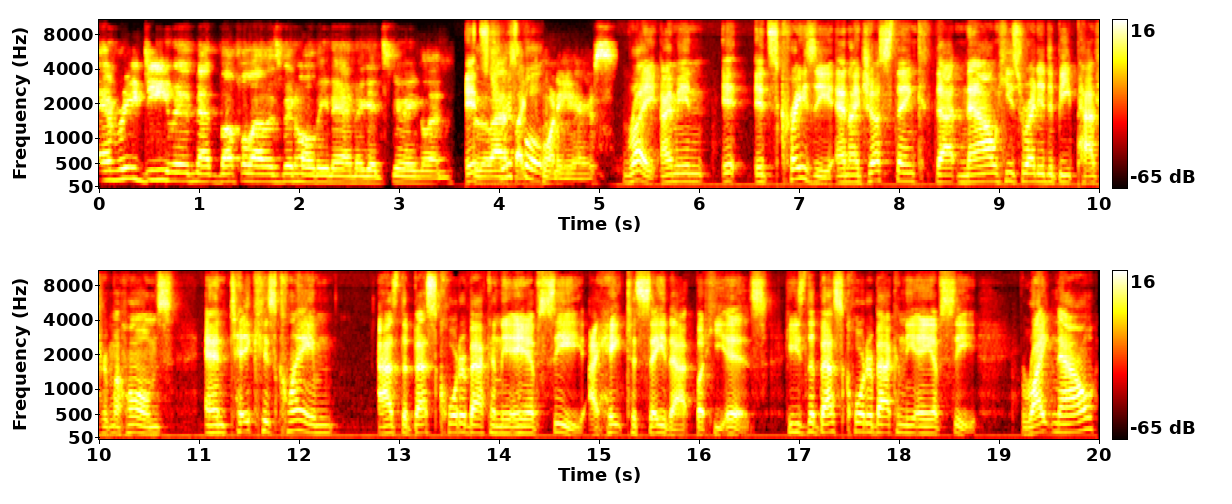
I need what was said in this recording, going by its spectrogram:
every demon that Buffalo has been holding in against New England for It's the last truthful. like 20 years. Right. I mean, it it's crazy, and I just think that now he's ready to beat Patrick Mahomes and take his claim as the best quarterback in the AFC. I hate to say that, but he is. He's the best quarterback in the AFC. Right now,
